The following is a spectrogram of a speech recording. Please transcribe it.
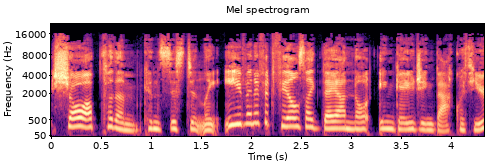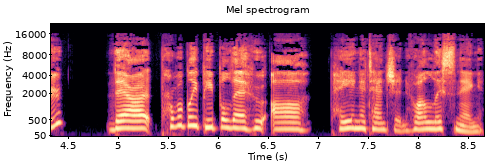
Show up for them consistently, even if it feels like they are not engaging back with you. There are probably people there who are paying attention, who are listening.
